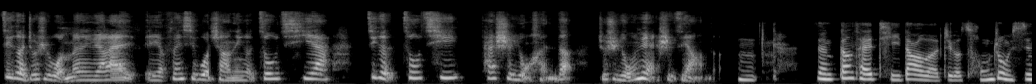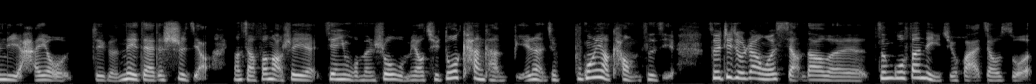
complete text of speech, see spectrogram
这个就是我们原来也分析过，像那个周期啊，这个周期它是永恒的，就是永远是这样的。嗯，像刚才提到了这个从众心理，还有这个内在的视角，然后小芳老师也建议我们说，我们要去多看看别人，就不光要看我们自己。所以这就让我想到了曾国藩的一句话，叫做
